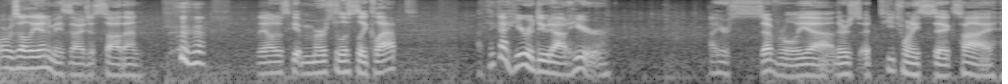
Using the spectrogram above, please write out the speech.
Where was all the enemies that I just saw then? they all just get mercilessly clapped? I think I hear a dude out here. I hear several, yeah. There's a T-26. Hi.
